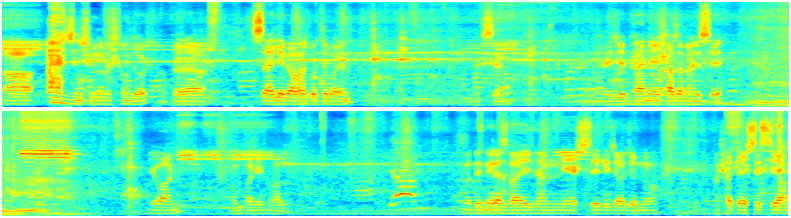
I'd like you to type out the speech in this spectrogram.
জিনিসগুলো অনেক সুন্দর, আপনারা চাইলে ব্যবহার করতে পারেন। দেখছেন, এই যে ভ্যানে সাজানো হয়েছে। এ ওয়ান কোম্পানির মাল। আমাদের নেরাজ ভাই ভ্যান নিয়ে এসছে দিয়ে যাওয়ার জন্য। আমার সাথে এসছে সিয়াম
